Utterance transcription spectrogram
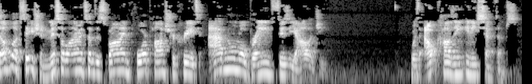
subluxation, misalignments of the spine, poor posture creates abnormal brain physiology without causing any symptoms?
